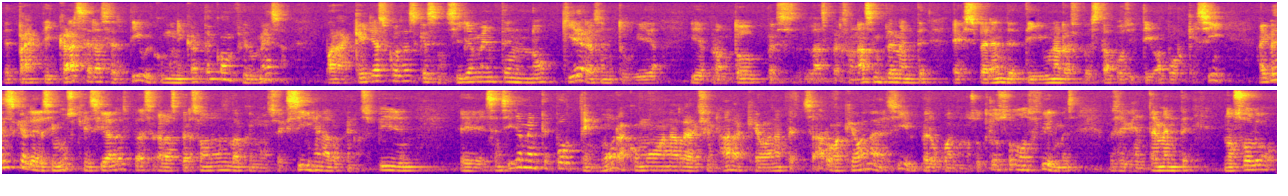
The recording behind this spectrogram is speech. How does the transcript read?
de practicar ser asertivo y comunicarte con firmeza para aquellas cosas que sencillamente no quieres en tu vida y de pronto pues las personas simplemente esperen de ti una respuesta positiva porque sí. Hay veces que le decimos que sí a las, a las personas, lo que nos exigen, a lo que nos piden, eh, sencillamente por temor a cómo van a reaccionar, a qué van a pensar o a qué van a decir. Pero cuando nosotros somos firmes, pues evidentemente no solo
